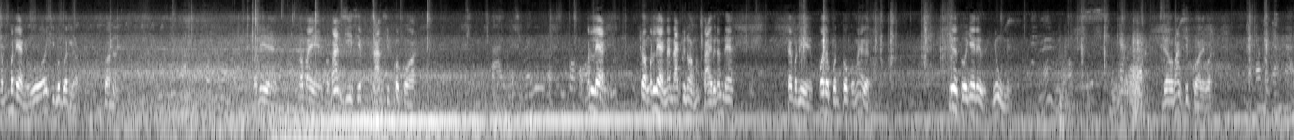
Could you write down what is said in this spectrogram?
ขันโมแรงนี่โอ้ยกินบ่เบิดแล้วตอนนั้นวันนี้เราไปประมาณยี่สิบสามสิบกว่ากว่าตายเดี๋ยวสิได้ดูแบบสิพ่อของมันแรงช่วงมันแรงนันนักพี่น้องมันตายไปน้ำแน่ แต่บัดนี้พอเราฝนตกออกมาเกิดนี่ตัวใหญ่เลยยุ่งเนี่ยเดือประมาณสิบกว่าเลยวะตอนเป็นยังขาด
